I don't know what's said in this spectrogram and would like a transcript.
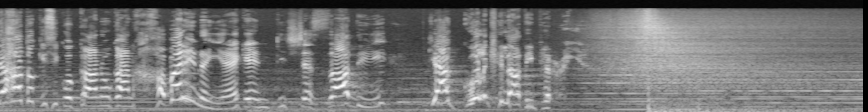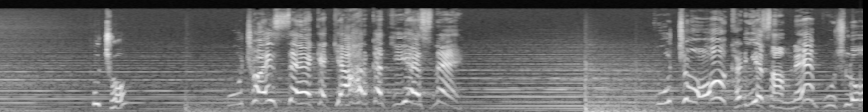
यहाँ तो किसी को कानो कान खबर ही नहीं है कि इनकी शहजादी क्या गुल खिलाती फिर रही है। पूछो। पूछो इससे कि क्या हरकत की है इसने? पूछो खड़ी है सामने, पूछ लो।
